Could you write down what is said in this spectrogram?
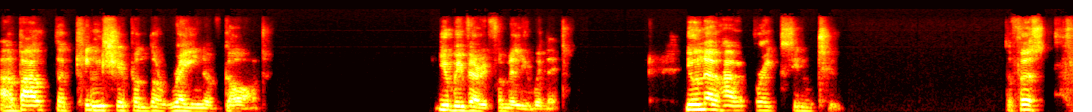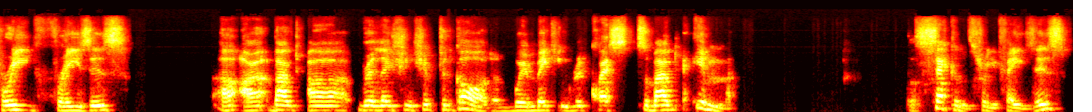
about the kingship and the reign of God. You'll be very familiar with it. You'll know how it breaks into. The first three phrases are, are about our relationship to God, and we're making requests about Him. The second three phases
